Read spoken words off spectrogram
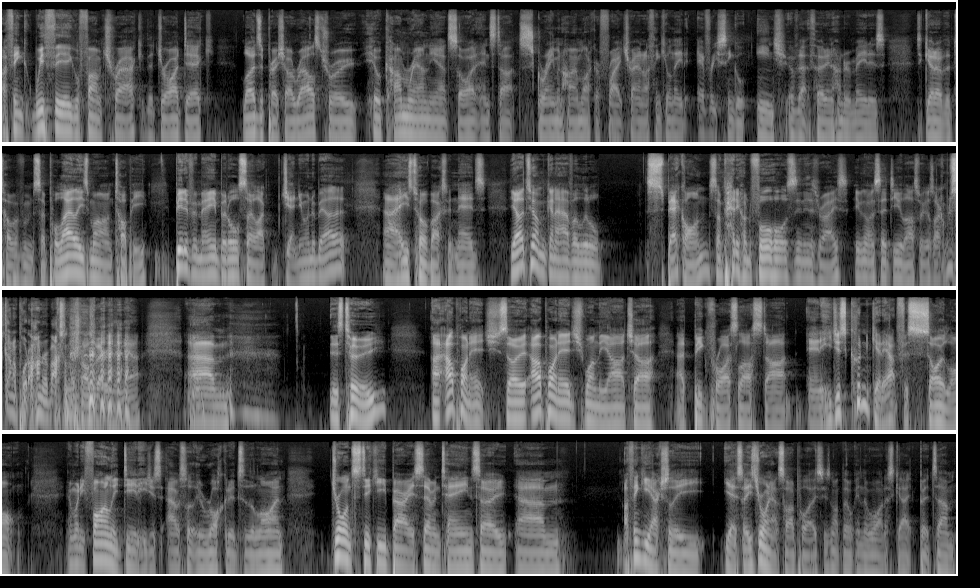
I think with the Eagle Farm track, the dry deck, loads of pressure, rails true, he'll come round the outside and start screaming home like a freight train. I think he'll need every single inch of that 1300 meters to get over the top of him. So Paulele's my on toppy. Bit of a meme, but also like genuine about it. Uh, he's 12 bucks with Neds. The other two I'm going to have a little spec on. So I'm betting on four horses in this race. Even though I said to you last week, I was like, I'm just going to put 100 bucks on the schnoz of everything now. Um, there's two. Uh, Alpine Edge. So Alpine Edge won the Archer at big price last start, and he just couldn't get out for so long. And when he finally did, he just absolutely rocketed to the line. Drawn sticky, barrier 17. So um, I think he actually, yeah, so he's drawn outside place. He's not the, in the widest gate, but um,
